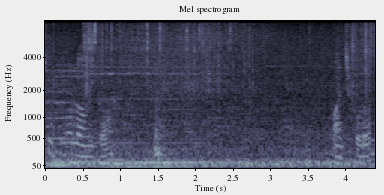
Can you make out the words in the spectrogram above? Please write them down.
শুকনো লঙ্কা। পাঁচ ফোড়ন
